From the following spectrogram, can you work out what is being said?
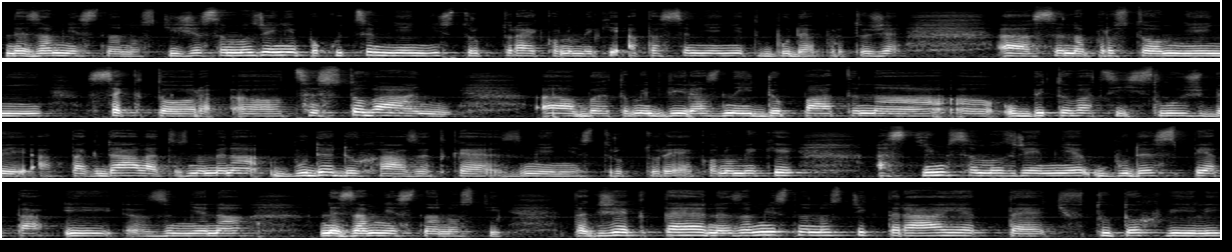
nezaměstnaností. Že samozřejmě pokud se mění struktura ekonomiky, a ta se měnit bude, protože eh, se naprosto mění sektor eh, cestování, bude to mít výrazný dopad na ubytovací služby a tak dále. To znamená, bude docházet ke změně struktury ekonomiky a s tím samozřejmě bude zpěta i změna nezaměstnanosti. Takže k té nezaměstnanosti, která je teď, v tuto chvíli,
